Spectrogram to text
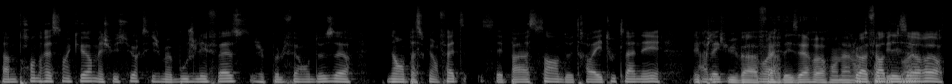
ça me prendrait 5 heures, mais je suis sûr que si je me bouge les fesses, je peux le faire en 2 heures. Non, parce qu'en fait, c'est pas sain de travailler toute l'année. Et puis tu vas ouais. faire des erreurs en allant Tu vas trop faire vite, des ouais. erreurs.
